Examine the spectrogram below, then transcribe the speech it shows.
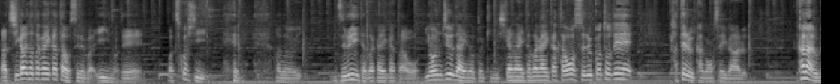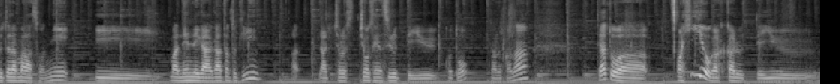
あ違う戦い方をすればいいので、まあ、少し あのずるい戦い方を40代の時に知らない戦い方をすることで勝てる可能性がある。からウルトラマラソンに、まあ、年齢が上がった時にあ挑戦するっていうことなのかな。であとは、まあ、費用がかかるっていう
